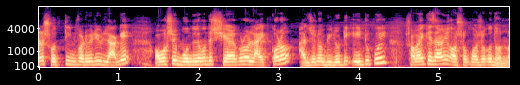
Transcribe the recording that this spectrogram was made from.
ভিডিওটা সত্যি ইনফরমেটিভ লাগে, অবশ্যই বন্ধুদের মধ্যে শেয়ার করো লাইক করো, আর জন্য ভিডিওটি এইটুকুই। সবাইকে জানাই অসংখ্য অসংখ্য ধন্যবাদ।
